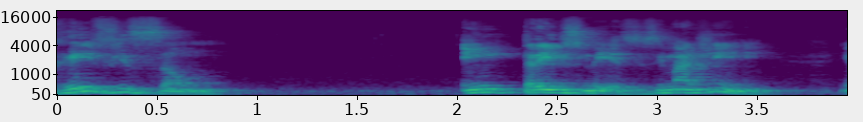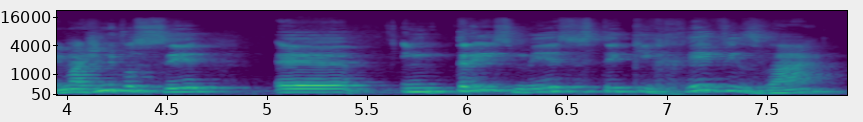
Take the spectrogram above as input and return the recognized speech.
revisão em três meses. Imagine, imagine você é, em três meses ter que revisar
